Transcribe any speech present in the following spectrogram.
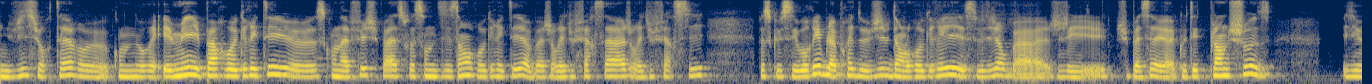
une vie sur Terre qu'on aurait aimé et pas regretter ce qu'on a fait, je sais pas, à 70 ans, regretter, ah bah j'aurais dû faire ça, j'aurais dû faire ci. Parce que c'est horrible après de vivre dans le regret et se dire, bah je suis passé à côté de plein de choses. Et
